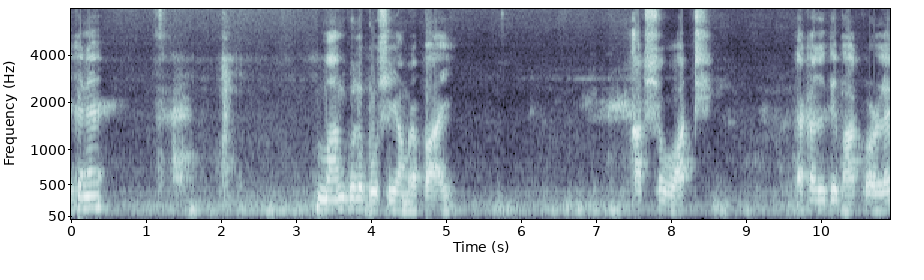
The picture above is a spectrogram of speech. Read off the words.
এখানে মানগুলো বসে আমরা পাই আটশো ওয়াট। এক হাজার ভাগ করলে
